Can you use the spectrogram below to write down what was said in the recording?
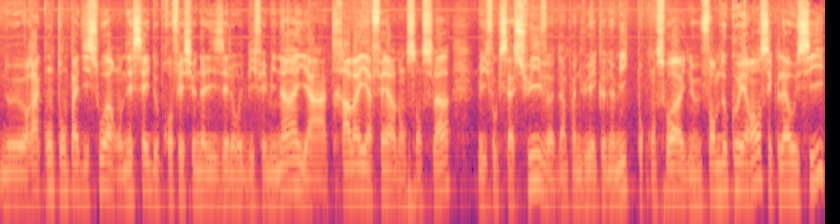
ne racontons pas d'histoire, on essaye de professionnaliser le rugby féminin, il y a un travail à faire dans ce sens-là, mais il faut que ça suive d'un point de vue économique pour qu'on soit une forme de cohérence et que là aussi,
